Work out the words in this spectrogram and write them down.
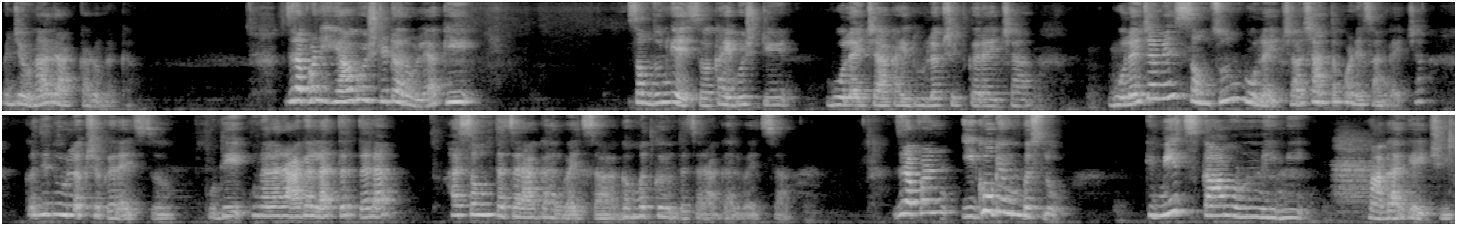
पण जेवणावर राग काढू नका. जर आपण ह्या गोष्टी ठरवल्या की समजून घ्यायचं काही गोष्टी बोलायच्या काही दुर्लक्षित करायच्या. बोलायच्या वेळेस समजून बोलायच्या शांतपणे सांगायच्या. कधी दुर्लक्ष करायचं? कुठे कुणाला राग आला तर त्याला हसवून त्याचा राग घालवायचा गंमत करून त्याचा राग घालवायचा. जर आपण इगो घेऊन बसलो की मीच का म्हणून नेहमी माघार घ्यायची?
